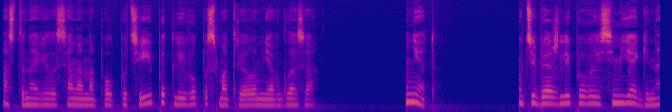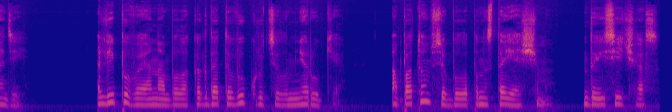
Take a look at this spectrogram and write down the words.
Остановилась она на полпути и пытливо посмотрела мне в глаза. «Нет. У тебя же липовая семья, Геннадий. Липовая она была, когда ты выкрутила мне руки. А потом все было по-настоящему. Да и сейчас.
